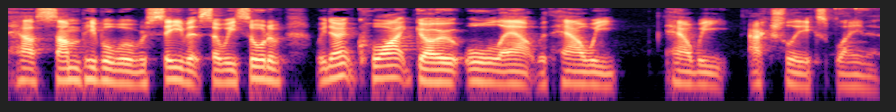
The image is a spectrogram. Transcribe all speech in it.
how some people will receive it. So we sort of we don't quite go all out with how we how we actually explain it.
